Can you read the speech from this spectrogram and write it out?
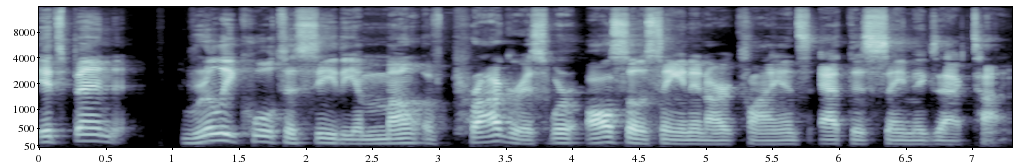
it's been really cool to see the amount of progress we're also seeing in our clients at this same exact time.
